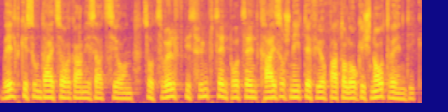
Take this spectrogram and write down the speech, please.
Weltgesundheitsorganisation, so 12 bis 15 Prozent Kaiserschnitte für pathologisch notwendig.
